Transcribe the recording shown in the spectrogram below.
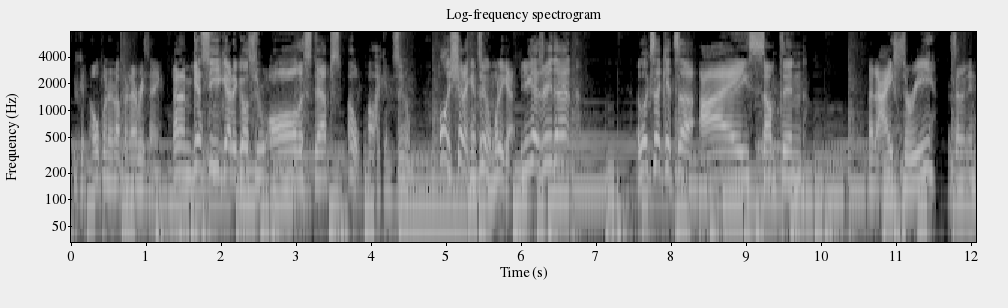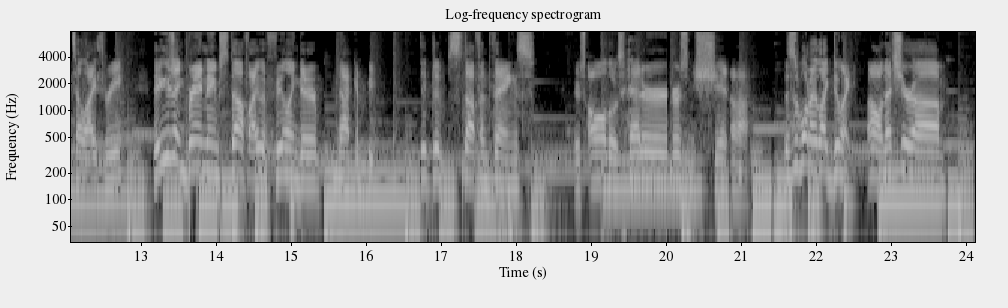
You can open it up and everything. And I'm guessing you got to go through all the steps. Oh, oh, I can zoom. Holy shit, I can zoom. What do you got? Can you guys read that? It looks like it's a i something an i3? Is that an Intel i3? They're using brand name stuff. I have a feeling they're not going to be stuff and things. There's all those headers and shit. Uh, this is what I like doing. Oh, and that's your um,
